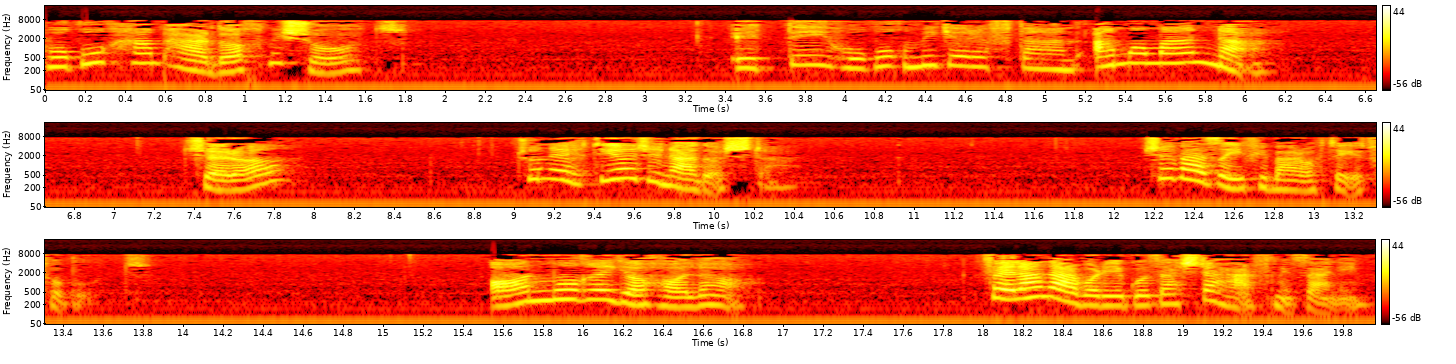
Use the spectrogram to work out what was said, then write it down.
حقوق هم پرداخت می‌شد. عدهای حقوق می‌گرفتند اما من نه. چرا؟ چون احتیاجی نداشتم. چه وظایفی بر عهده تو بود؟ آن موقع یا حالا؟ فعلا درباره گذشته حرف می‌زنیم.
